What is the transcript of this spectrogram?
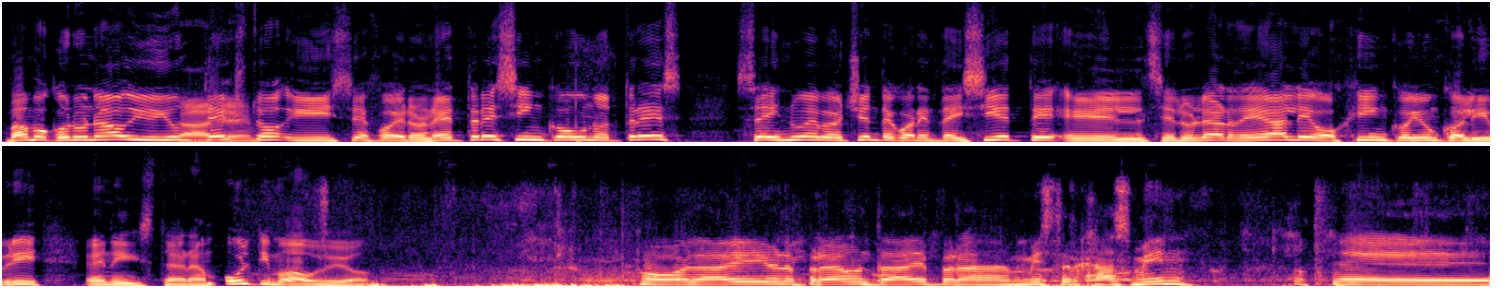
Vamos con un audio y un Dale. texto y se fueron. ¿eh? 3513-698047, el celular de Ale o Jinco y un colibrí en Instagram. Último audio. Hola, hay una pregunta ahí para Mr. Jasmine. Eh,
